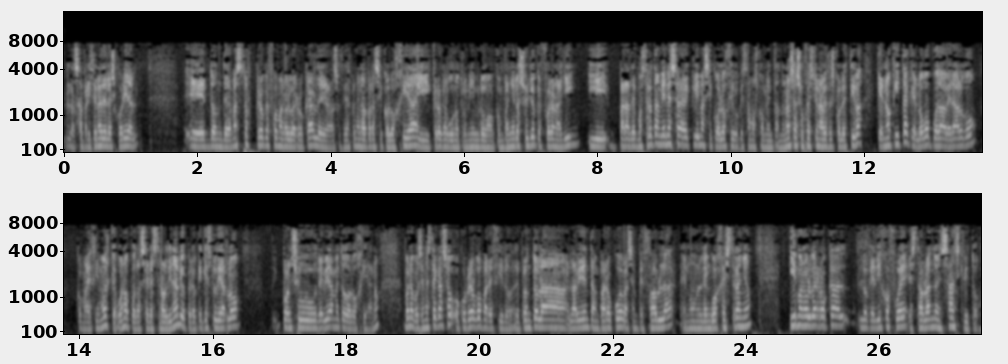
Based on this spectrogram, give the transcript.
las apariciones del Escorial, eh, donde además esto creo que fue Manuel Berrocal de la Sociedad Española para Psicología y creo que algún otro miembro compañero suyo que fueron allí y para demostrar también ese clima psicológico que estamos comentando, ¿no? esa sugestión a veces colectiva que no quita que luego pueda haber algo, como decimos, que bueno, pueda ser extraordinario, pero que hay que estudiarlo con su debida metodología, ¿no? Bueno, pues en este caso ocurrió algo parecido. De pronto la, la vidente Amparo Cuevas empezó a hablar en un lenguaje extraño y Manuel Berrocal lo que dijo fue, está hablando en sánscrito,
